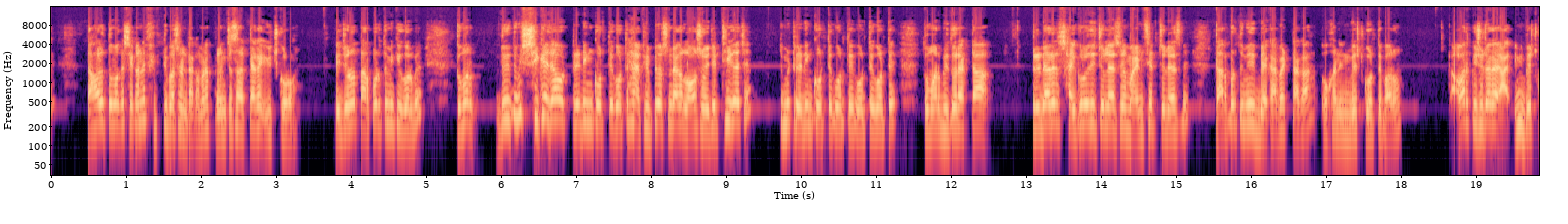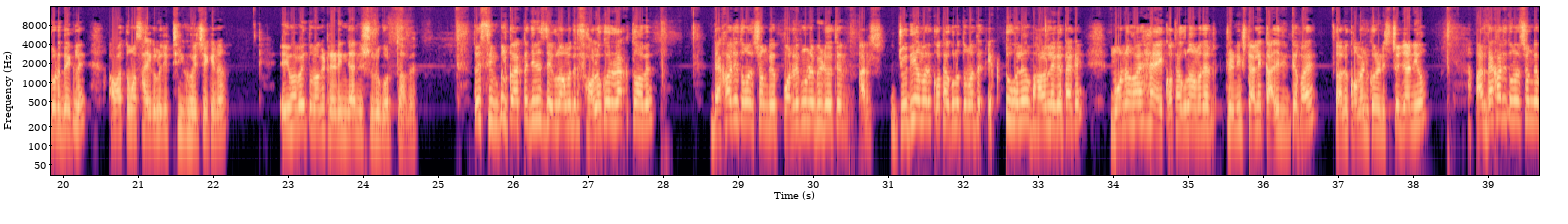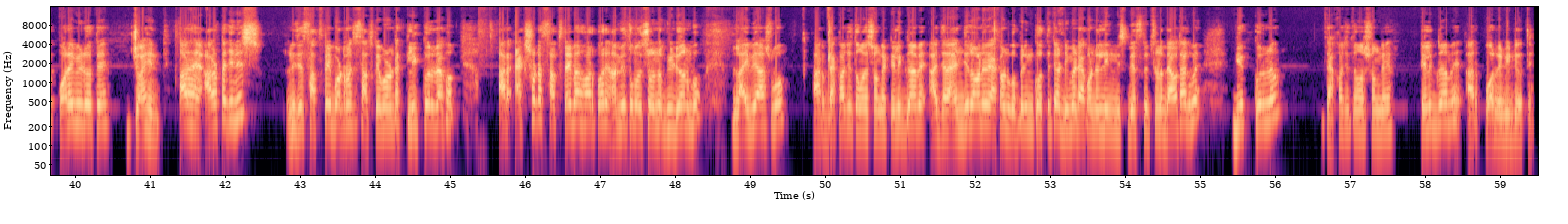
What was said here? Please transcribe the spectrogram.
তাহলে তোমাকে সেখানে ফিফটি পার্সেন্ট টাকা মানে পঞ্চাশ হাজার টাকা ইউজ করো। এই জন্য তারপরে তুমি কি করবে, তোমার যদি তুমি শিখে যাও ট্রেডিং করতে করতে হ্যাঁ ফিফটি পার্সেন্ট টাকা লস হয়েছে, ঠিক আছে। তুমি ট্রেডিং করতে করতে করতে করতে তোমার ভিতরে একটা ট্রেডারের সাইকোলজি চলে আসবে মাইন্ডসেট চলে আসবে, তারপর তুমি ব্যাকআপের টাকা ওখানে ইনভেস্ট করতে পারো। আবার কিছু টাকা ইনভেস্ট করে দেখলে আবার তোমার সাইকোলজি ঠিক হয়েছে কিনা। এইভাবেই তোমাকে ট্রেডিং জার্নি শুরু করতে হবে। তো সিম্পল কয়েকটা জিনিস যেগুলো আমাদের ফলো করে রাখতে হবে। দেখা হচ্ছে তোমাদের সঙ্গে পরের কোনো ভিডিওতে। আর যদি আমার কথাগুলো তোমাদের একটু হলেও ভালো লেগে থাকে, মনে হয় হ্যাঁ এই কথাগুলো আমাদের ট্রেনিং স্টাইলে কাজে দিতে পারে, তাহলে কমেন্ট করে নিশ্চয়ই জানিও। আর দেখা হচ্ছে তোমাদের সঙ্গে পরের ভিডিওতে। জয় হিন্দ। আর হ্যাঁ আর একটা জিনিস নিজের সাবস্ক্রাইব বাটন আছে সাবস্ক্রাইব বাটনটা ক্লিক করে রাখো। আর একশোটা সাবস্ক্রাইবার হওয়ার পরে আমিও তোমাদের সঙ্গে ভিডিও আনব লাইভে আসব। আর দেখা হচ্ছে তোমাদের সঙ্গে টেলিগ্রামে আর যারা অ্যাঞ্জেলো ওয়ানের অ্যাকাউন্ট ওপেনিং করতে চাও ডিমেট অ্যাকাউন্টের লিঙ্ক ডিসক্রিপশনে দেওয়া থাকবে। গিফট করে নাও। দেখা হচ্ছে তোমার সঙ্গে টেলিগ্রামে আর পরের ভিডিওতে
